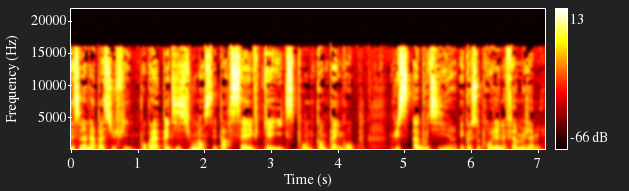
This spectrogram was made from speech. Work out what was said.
mais cela n'a pas suffi pour que la pétition lancée par Save KX Pond Campaign Group puisse aboutir et que ce projet ne ferme jamais.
